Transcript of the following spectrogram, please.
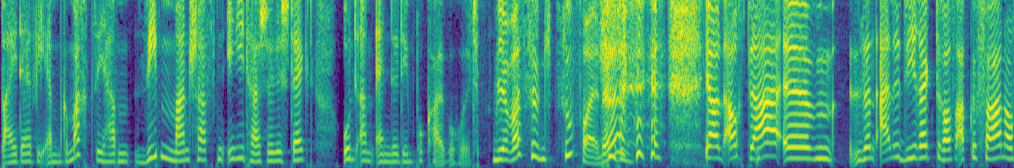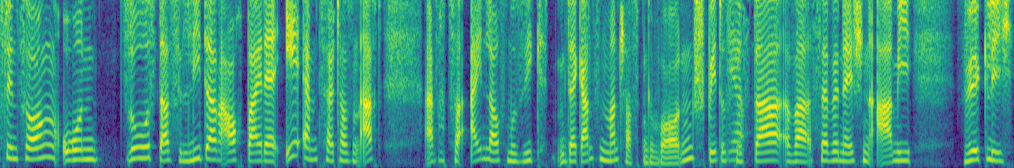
bei der WM gemacht. Sie haben sieben Mannschaften in die Tasche gesteckt und am Ende den Pokal geholt. Ja, was für ein Zufall, ne? ja, und auch da ähm, sind alle direkt drauf abgefahren auf den Song und so ist das Lied dann auch bei der EM 2008 einfach zur Einlaufmusik der ganzen Mannschaften geworden. Spätestens ja. da war Seven Nation Army wirklich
